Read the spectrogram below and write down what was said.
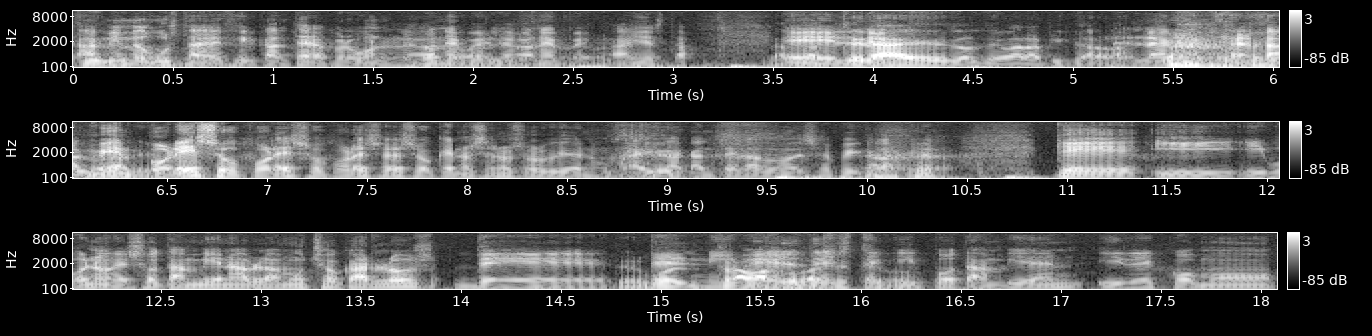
A mí me gusta decir cantera, pero bueno, Leganés Bueno, B, vale, B. Ahí está. La cantera es donde van a picar la cantera también, por eso, por eso, por eso, eso, que no se nos olvide nunca. Ahí, la cantera es donde se pica la piedra. Que, y, y bueno, eso también habla mucho, Carlos, de, Del del buen trabajo nivel de este hecho. equipo también y de cómo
